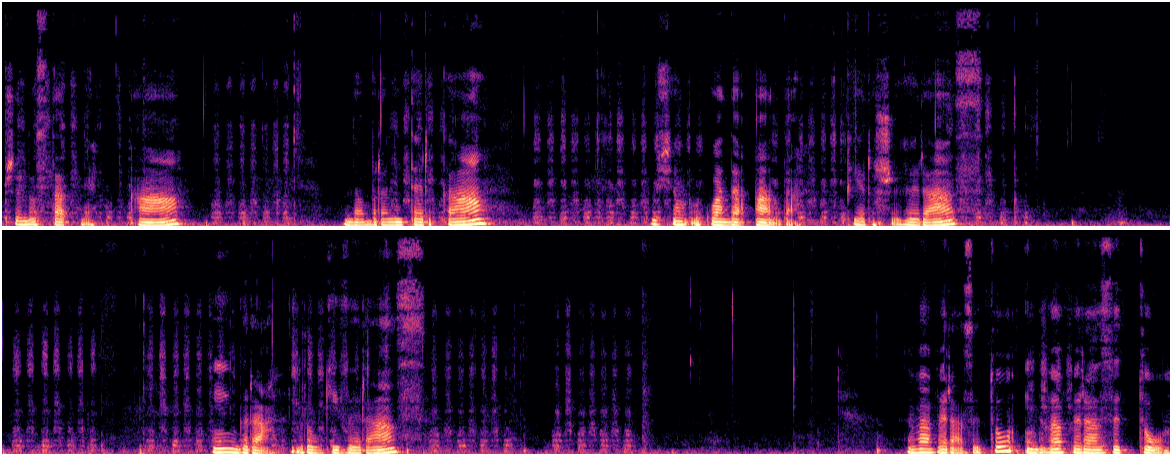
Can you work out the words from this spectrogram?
przedostatnie. A. Dobra literka. Tu się układa Ada. Pierwszy wyraz. I gra. Drugi wyraz. Dwa wyrazy tu i dwa wyrazy tu.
